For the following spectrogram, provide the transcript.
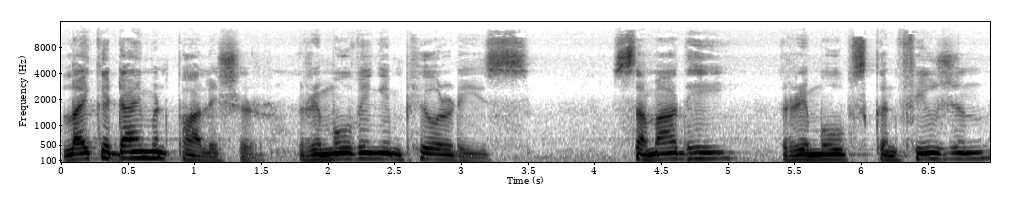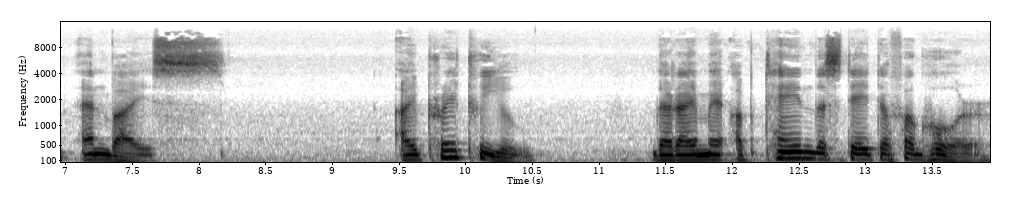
Like a diamond polisher removing impurities, Samadhi removes confusion and vice. I pray to you that I may obtain the state of Aghor,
